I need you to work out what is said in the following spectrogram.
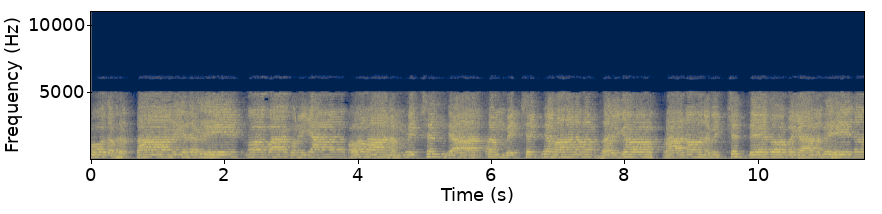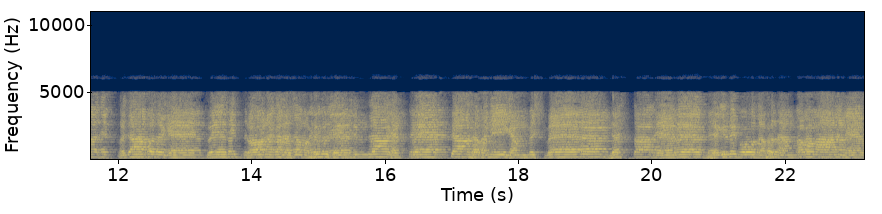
पोतभृत्तानि यदगृहीत्वापाकुर्या पवमानम् विच्छन्द्यात् विच्छिद्यमानमध्वर्यो प्राणो न विच्छिद्येतोपयामगृहीतादि प्रजापदये त्वेति द्रोणकलशमभिवृषेन्द्राय त्वेत्याधवनीयम् विश्वेभ्यस्ता देवेभ्य इति बोधभृतम् पवमानमेव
